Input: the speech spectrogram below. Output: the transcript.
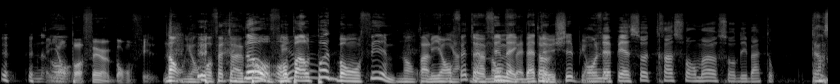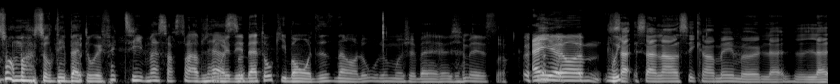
Ils n'ont pas fait un bon film. Non, ils n'ont pas fait un non, bon film. on parle pas de bon film. Non, on parle- mais ils ont ils- fait ils un film avec fait Battleship. On fait- appelle ça Transformers sur des bateaux. Transformeurs sur des bateaux, effectivement, ça ressemblait à Ouais, ça. des bateaux qui bondissent dans l'eau. là. Moi, j'ai bien- j'aimais ça. Hey, euh, oui. Ça, ça a lancé quand même euh, la, la-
